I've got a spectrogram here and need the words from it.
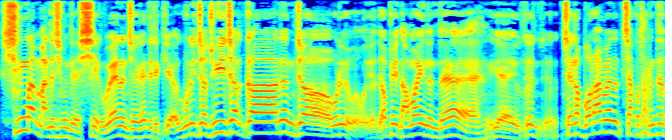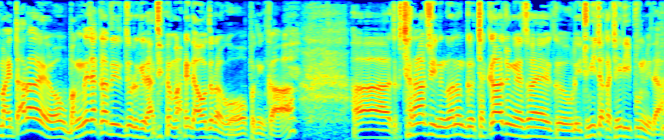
식만 만드시면 돼요, 식. 외는 저희가 해드릴게요. 우리 저 주희 작가는 저, 우리 옆에 남아 있는데, 예, 그, 제가 뭘 하면 자꾸 다른 데서 많이 따라해요. 막내 작가들도 이렇게 라디오에 많이 나오더라고, 보니까. 아, 자랑할 수 있는 거는 그 작가 중에서의 그 우리 주희 작가 제일 이쁩니다.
